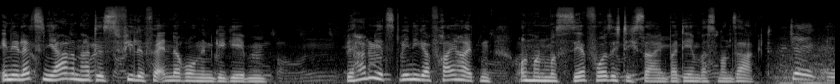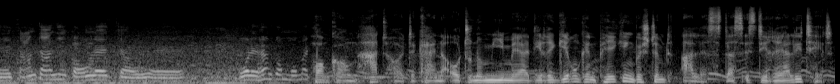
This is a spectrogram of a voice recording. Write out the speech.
In den letzten Jahren hat es viele Veränderungen gegeben. Wir haben jetzt weniger Freiheiten und man muss sehr vorsichtig sein bei dem, was man sagt. Hongkong hat heute keine Autonomie mehr. Die Regierung in Peking bestimmt alles. Das ist die Realität.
